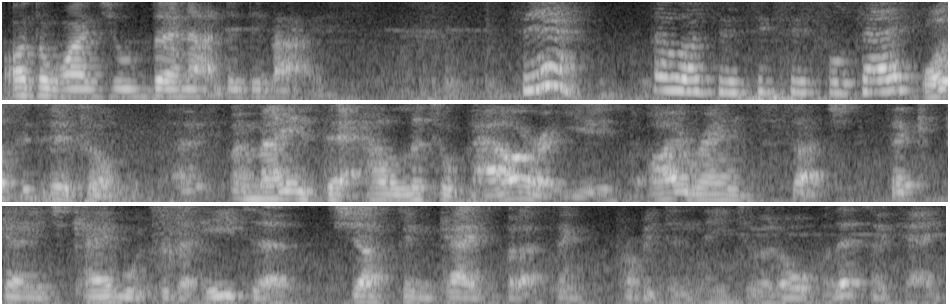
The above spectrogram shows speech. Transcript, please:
otherwise you'll burn out the device. So yeah, that was a successful test. Was successful. Uh, amazed at how little power it used. I ran such thick gauge cable to the heater just in case, but I think probably didn't need to at all, but that's okay.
